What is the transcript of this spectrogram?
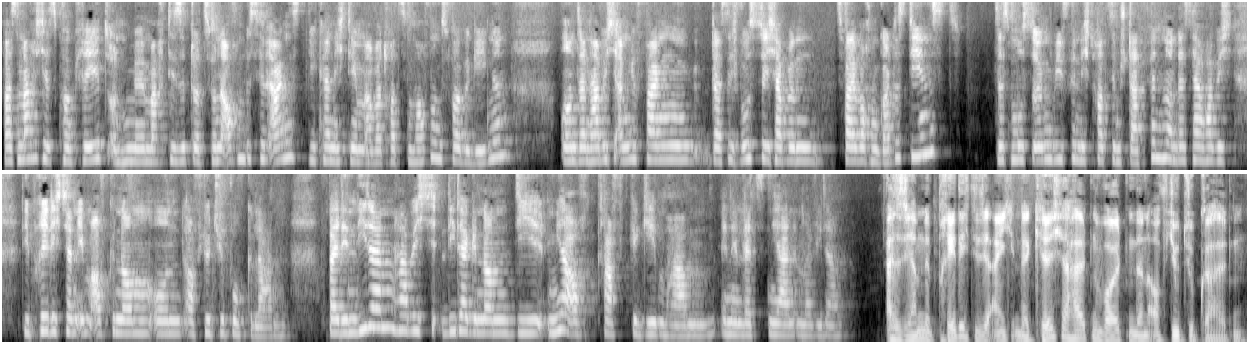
was mache ich jetzt konkret? Und mir macht die Situation auch ein bisschen Angst. Wie kann ich dem aber trotzdem hoffnungsvoll begegnen? Und dann habe ich angefangen, dass ich wusste, ich habe in zwei Wochen Gottesdienst das muss irgendwie, finde ich, trotzdem stattfinden. Und deshalb habe ich die Predigt dann eben aufgenommen und auf YouTube hochgeladen. Bei den Liedern habe ich Lieder genommen, die mir auch Kraft gegeben haben in den letzten Jahren immer wieder. Also Sie haben eine Predigt, die Sie eigentlich in der Kirche halten wollten, dann auf YouTube gehalten.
